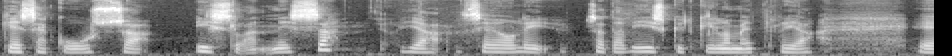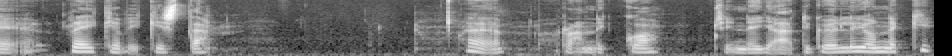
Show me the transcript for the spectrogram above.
kesäkuussa Islannissa ja se oli 150 kilometriä eh, Reykjavikista eh, rannikkoa sinne jäätiköille jonnekin.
